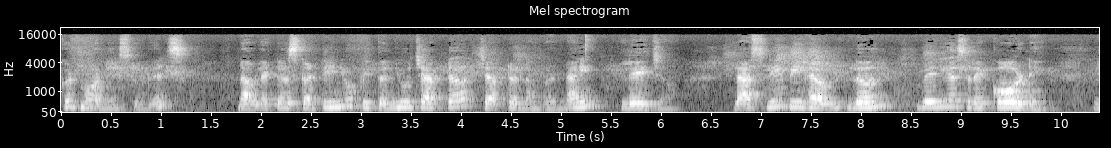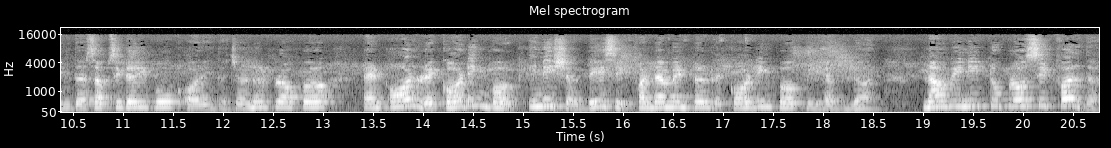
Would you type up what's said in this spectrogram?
Good morning, students. Now let us continue with the new chapter, chapter number 9, Ledger. Lastly, we have learned various recording in the subsidiary book or in the journal proper and all recording work, initial, basic, fundamental recording work we have learned. Now we need to proceed further.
